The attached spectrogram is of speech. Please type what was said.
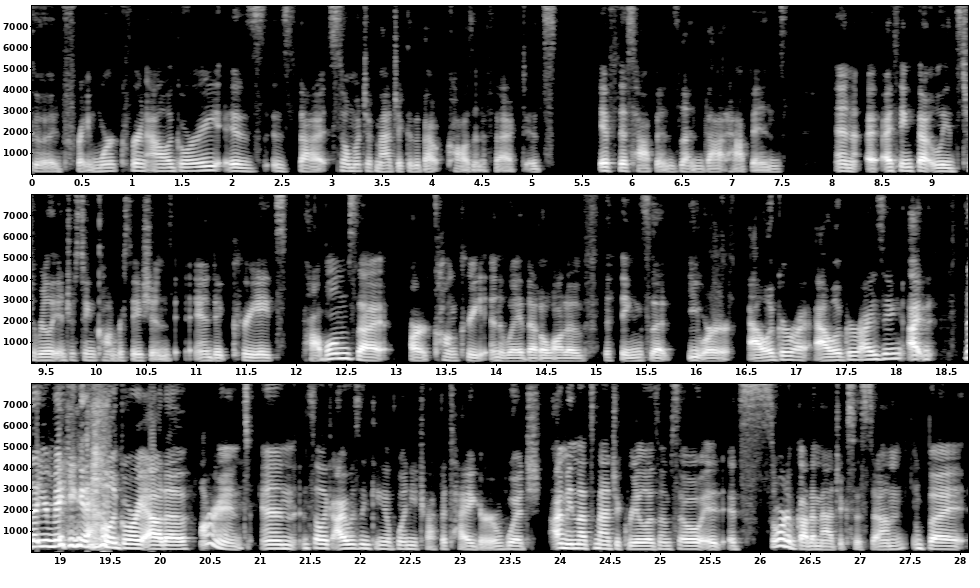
good framework for an allegory is is that so much of magic is about cause and effect. It's if this happens, then that happens. And I, I think that leads to really interesting conversations and it creates problems that are concrete in a way that a lot of the things that you are allegor- allegorizing I that you're making an allegory out of aren't. And, and so like I was thinking of when you trap a tiger, which I mean that's magic realism, so it, it's sort of got a magic system, but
